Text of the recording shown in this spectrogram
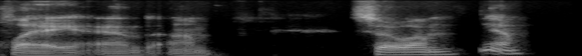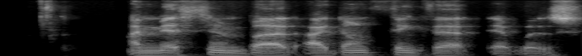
play, and um, so um, yeah, I missed him, but I don't think that it was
